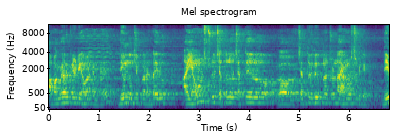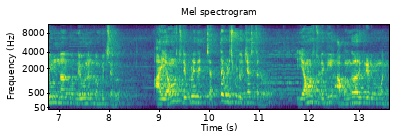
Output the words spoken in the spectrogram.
ఆ బంగారు కిరీటం ఎవరికంటే? దేవుని చెప్పారంటే ఇది ఆ యవనస్తుడు చెత్తలో చెత్తలో చెత్త వెతుకుతున్న చూడండి ఆ యవనస్తుడికి. దేవుడు నాకు దేవుడు నన్ను పంపించారు. ఆ యవనస్తుడు ఎప్పుడైతే చెత్త విడిచిపెట్టి వచ్చేస్తాడో ఈ యవనస్తుడికి ఆ బంగారు కిరీటం ఇవ్వని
